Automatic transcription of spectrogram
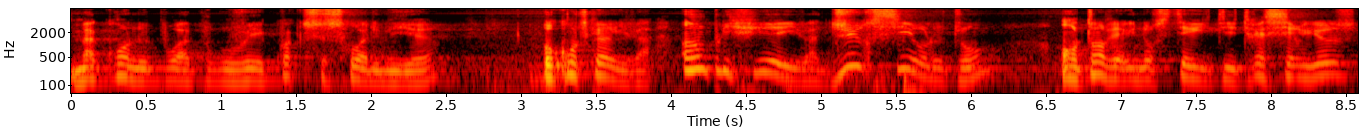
Macron ne pourra prouver quoi que ce soit de meilleur au contraire, il va amplifier, il va durcir le ton on tend vers une austérité très sérieuse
